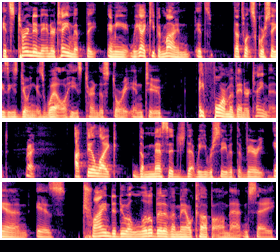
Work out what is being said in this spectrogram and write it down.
it's turned into entertainment. But I mean, we got to keep in mind it's that's what Scorsese's doing as well. He's turned this story into a form of entertainment. Right. I feel like the message that we receive at the very end is trying to do a little bit of a mea culpa on that and say,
